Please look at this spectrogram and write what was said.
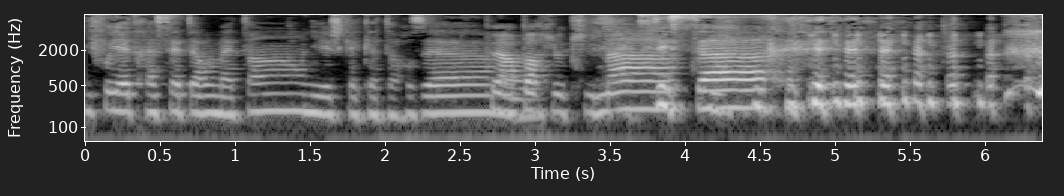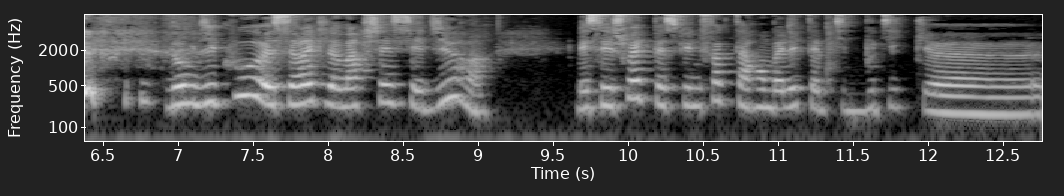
il faut y être à 7h le matin, on y est jusqu'à 14h. Peu importe le climat. C'est ça. Donc du coup, euh, c'est vrai que le marché, c'est dur. Mais c'est chouette parce qu'une fois que tu as remballé ta petite boutique euh,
